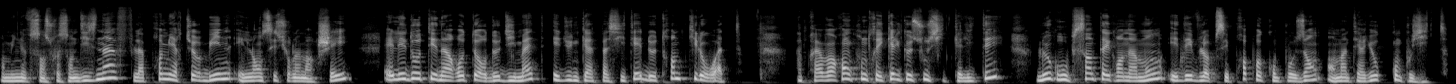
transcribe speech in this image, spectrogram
En 1979, la première turbine est lancée sur le marché. Elle est dotée d'un rotor de 10 mètres et d'une capacité de 30 kW. Après avoir rencontré quelques soucis de qualité, le groupe s'intègre en amont et développe ses propres composants en matériaux composites.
